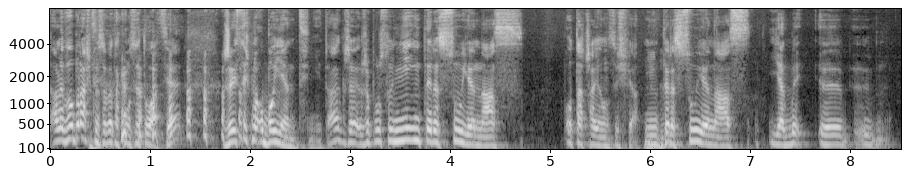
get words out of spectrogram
ale wyobraźmy sobie taką sytuację, że jesteśmy obojętni, tak? Że, że po prostu nie interesuje nas otaczający świat, nie mhm. interesuje nas jakby... Yy, yy,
